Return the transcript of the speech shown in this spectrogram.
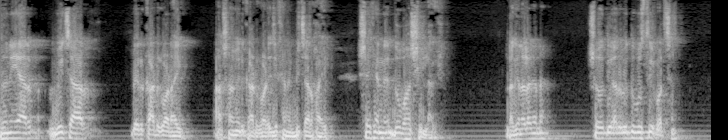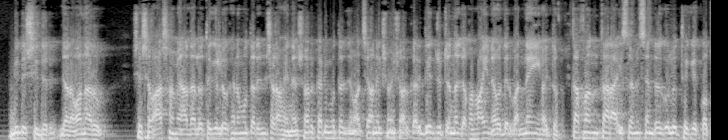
দুনিয়ার বিচারের কাঠগড়াই আসামের কাঠগড়াই যেখানে বিচার হয়, সেখানে দুভাষী লাগে। লাগে না লাগে না? সৌদি আরবে তো বুঝতেই পারছেন। বিদেশিদের যারা অনারব সেসব আসামে আদালতে গেলে ওখানে মোতারিম ছাড়া হয় না। সরকারি মোতারিম আছে, অনেক সময় সরকারি দিয়ে জুটে না, যখন হয় না, ওদের বা নেই হয়তো। তখন তারা ইসলামী সেন্টারগুলো থেকে কত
